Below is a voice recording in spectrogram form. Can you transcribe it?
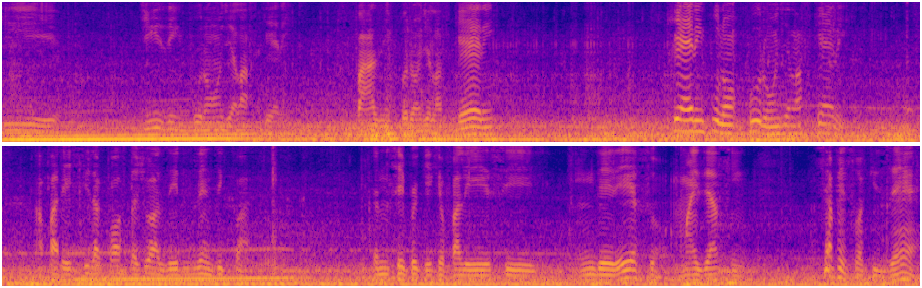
que dizem por onde elas querem fazem por onde elas querem, querem por, onde elas querem. Aparecida Costa Juazeiro 204. Eu não sei por que, que eu falei esse endereço, mas é assim. Se a pessoa quiser,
